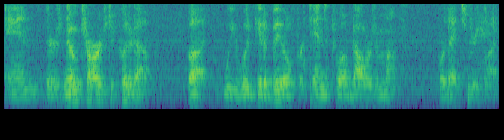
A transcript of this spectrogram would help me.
And there's no charge to put it up, but we would get a bill for ten to twelve dollars a month for that street light.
